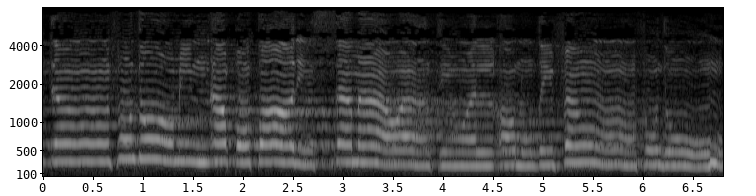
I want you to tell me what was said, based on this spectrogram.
تَنفُذُوا مِنْ أَقْطَارِ السَّمَاوَاتِ وَالْأَرْضِ فَانفُذُوا.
